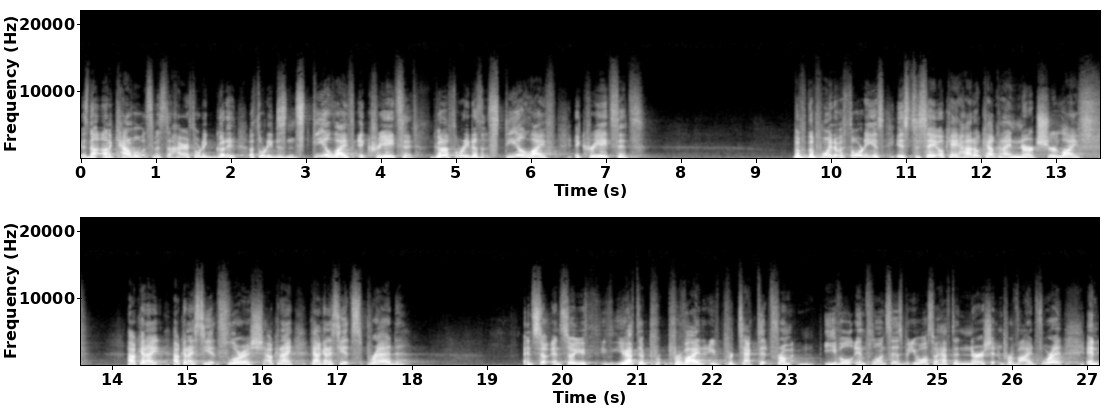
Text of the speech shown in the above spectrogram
is not unaccountable, but submits to higher authority. Good authority doesn't steal life, it creates it. Good authority doesn't steal life, it creates it. But the point of authority is, is to say, okay, how, do, how can I nurture life? How can I, how can I see it flourish? How can I, how can I see it spread? And so, and so you, you have to pr- provide, you protect it from evil influences, but you also have to nourish it and provide for it. And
